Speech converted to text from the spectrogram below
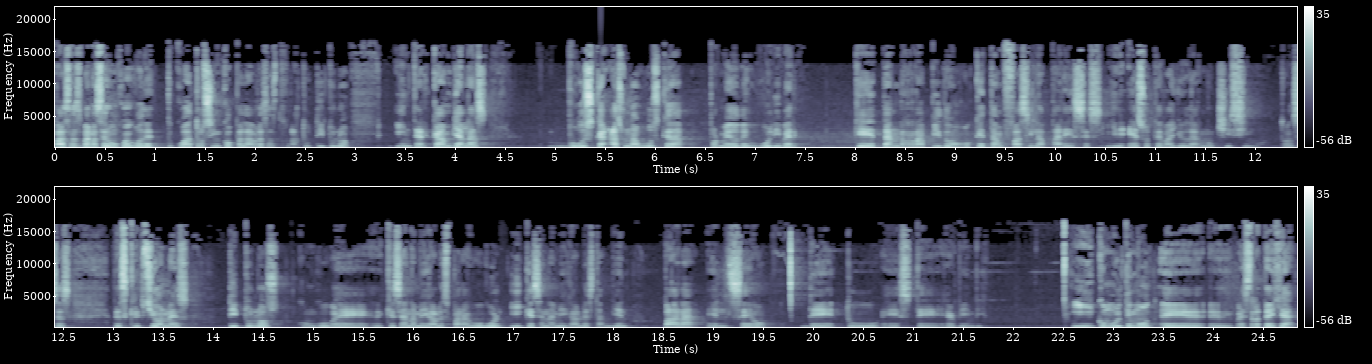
vas van a hacer un juego de cuatro o cinco palabras a a tu título, intercámbialas busca, haz una búsqueda por medio de Google y ver qué tan rápido o qué tan fácil apareces y eso te va a ayudar muchísimo. Entonces, descripciones, títulos eh, que sean amigables para Google y que sean amigables también para el SEO de tu este, Airbnb. Y como último eh, estrategia,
